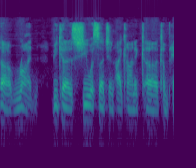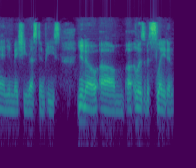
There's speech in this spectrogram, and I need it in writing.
uh, run because she was such an iconic uh, companion. May she rest in peace. You know, um, uh, Elizabeth Sladen.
